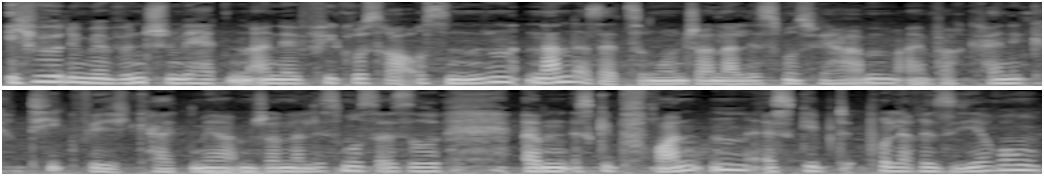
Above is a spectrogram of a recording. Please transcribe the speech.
ich würde mir wünschen, wir hätten eine viel größere Auseinandersetzung im Journalismus. Wir haben einfach keine Kritikfähigkeit mehr im Journalismus. Also ähm, es gibt Fronten, es gibt Polarisierung,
